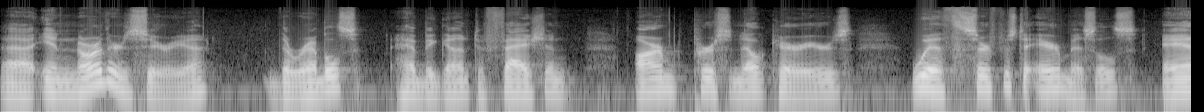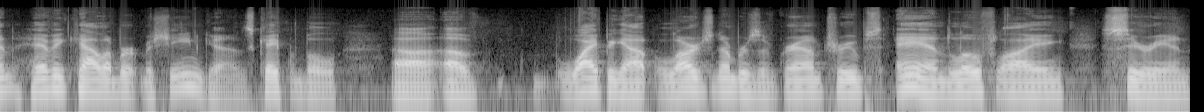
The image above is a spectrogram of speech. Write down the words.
Uh, in northern Syria, the rebels have begun to fashion armed personnel carriers with surface to air missiles and heavy caliber machine guns capable uh, of wiping out large numbers of ground troops and low flying Syrian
